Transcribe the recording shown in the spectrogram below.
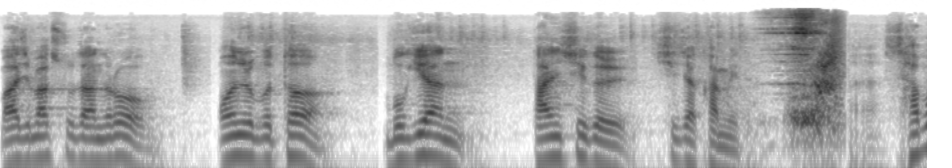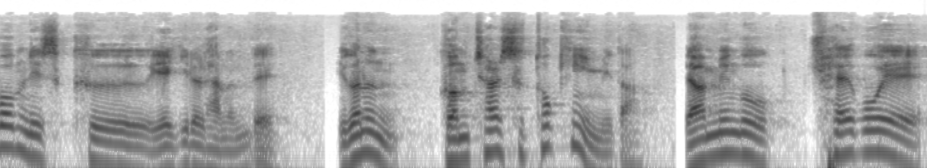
마지막 수단으로 오늘부터 무기한 단식을 시작합니다. 사법 리스크 얘기를 하는데 이거는 검찰 스토킹입니다. 대한민국 최고의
